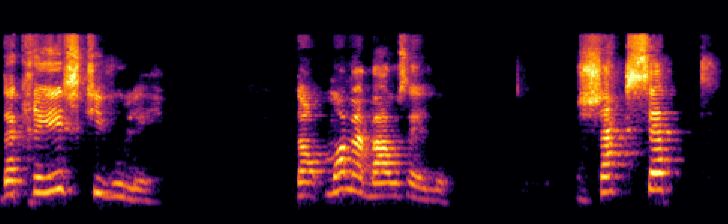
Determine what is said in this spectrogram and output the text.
de créer ce qu'ils voulaient. Donc, moi, ma base est là. J'accepte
